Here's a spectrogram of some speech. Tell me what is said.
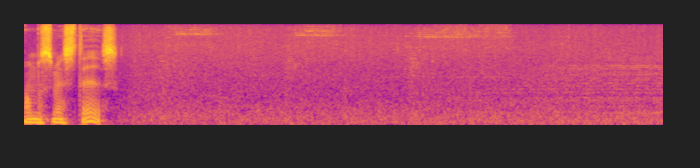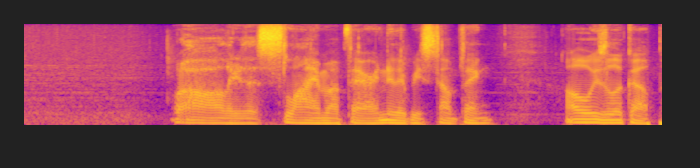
Almost missed this. Oh, there's a slime up there. I knew there'd be something. Always look up.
